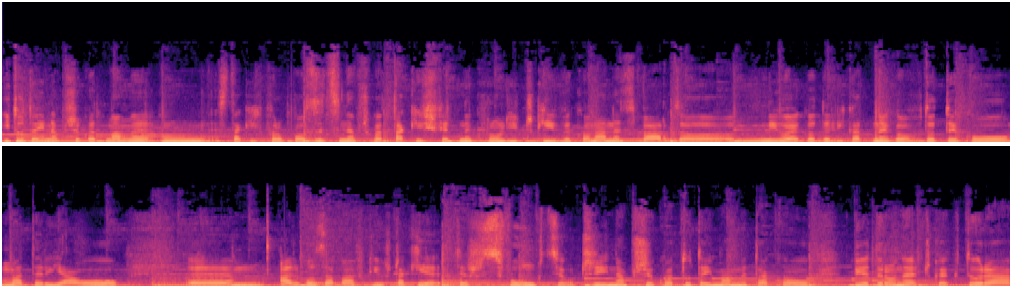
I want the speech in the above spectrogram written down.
I tutaj na przykład mamy mm, z takich propozycji na przykład takie świetne króliczki wykonane z bardzo miłego, delikatnego w dotyku materiału. Albo zabawki już takie też z funkcją, czyli na przykład tutaj mamy taką biedroneczkę, która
